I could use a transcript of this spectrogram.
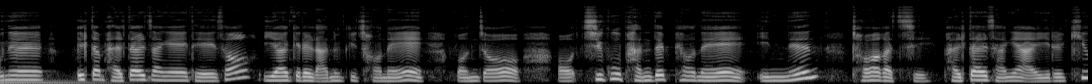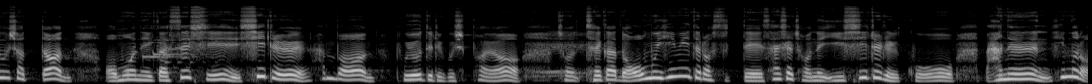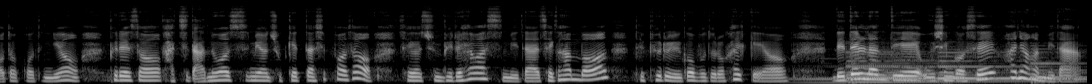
어, 오늘 일단 발달장애에 대해서 이야기를 나누기 전에 먼저 어, 지구 반대편에 있는 저와 같이 발달장애 아이를 키우셨던 어머니가 쓰신 시를 한번 보여드리고 싶어요. 저 제가 너무 힘이 들었을 때 사실 저는 이 시를 읽고 많은 힘을 얻었거든요. 그래서 같이 나누었으면 좋겠다 싶어서 제가 준비를 해왔습니다. 제가 한번 대표로 읽어보도록 할게요. 네덜란드에 오신 것을 환영합니다.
